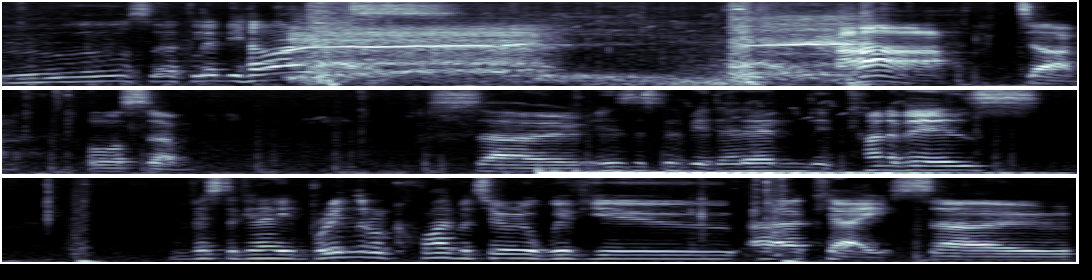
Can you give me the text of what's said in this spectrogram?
Ooh, circle in behind. Ah, done. Awesome. So, is this going to be a dead end? It kind of is. Investigate. Bring the required material with you. Okay, so...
